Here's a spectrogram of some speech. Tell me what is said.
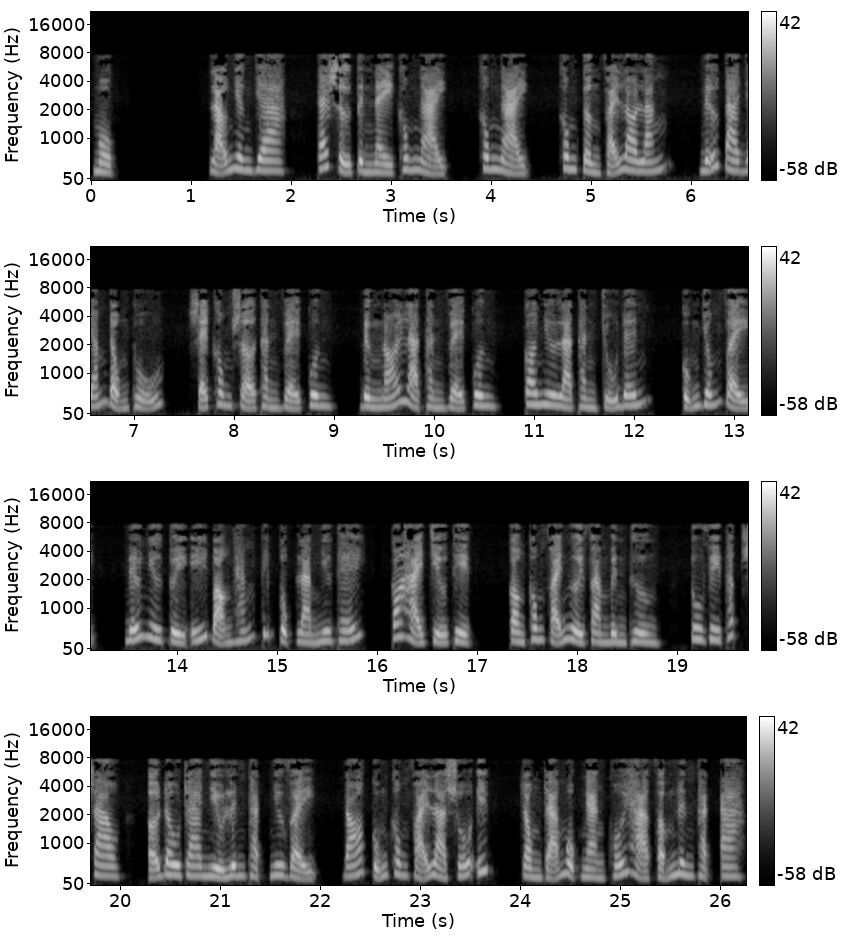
1. Lão nhân gia, cái sự tình này không ngại, không ngại, không cần phải lo lắng, nếu ta dám động thủ, sẽ không sợ thành vệ quân, đừng nói là thành vệ quân, coi như là thành chủ đến, cũng giống vậy, nếu như tùy ý bọn hắn tiếp tục làm như thế, có hại chịu thiệt, còn không phải người phàm bình thường, tu vi thấp sao, ở đâu ra nhiều linh thạch như vậy, đó cũng không phải là số ít, trồng rã một ngàn khối hạ phẩm linh thạch A,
